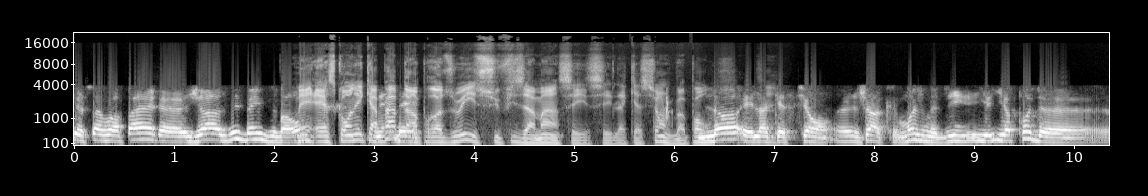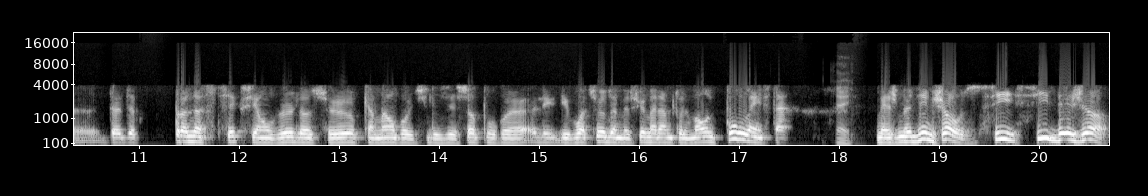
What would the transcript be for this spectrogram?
que ça va faire euh, jaser bien du monde. Mais est-ce qu'on est capable d'en produire suffisamment? C'est la question que je me pose. Là est la question. Euh, Jacques, moi, je me dis, il n'y a, pas de, de, pronostic, si on veut, là, sur comment on va utiliser ça pour euh, les, voitures de monsieur, madame, tout le monde pour l'instant. Mais je me dis une chose. Si, si déjà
